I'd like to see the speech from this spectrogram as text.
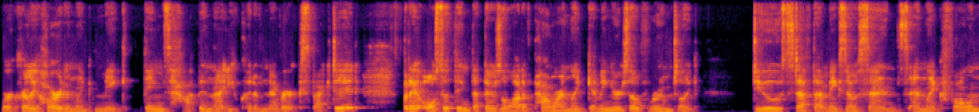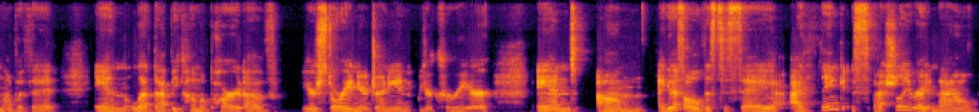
work really hard and like make things happen that you could have never expected but i also think that there's a lot of power in like giving yourself room to like do stuff that makes no sense and like fall in love with it and let that become a part of your story and your journey and your career and um, I guess all of this to say, I think, especially right now,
